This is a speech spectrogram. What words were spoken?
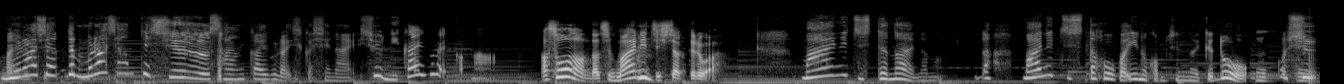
ムラシャンでもムラシャンって週3回ぐらいしかしない。週2回ぐらいかなあそうなんだ。私毎日しちゃってるわ、毎日してないなあ毎日した方がいいのかもしれないけどうん。これ週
